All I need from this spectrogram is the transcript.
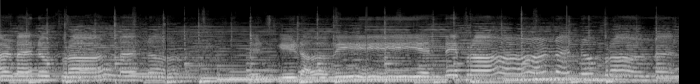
പ്രാണനും പ്രാണന. കിടവേ എന്റെ പ്രാണനും പ്രാണന.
